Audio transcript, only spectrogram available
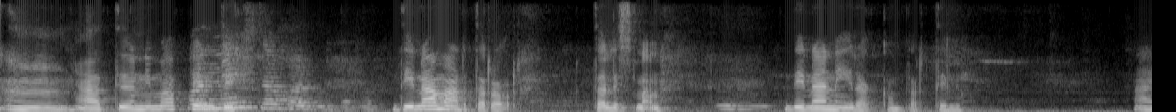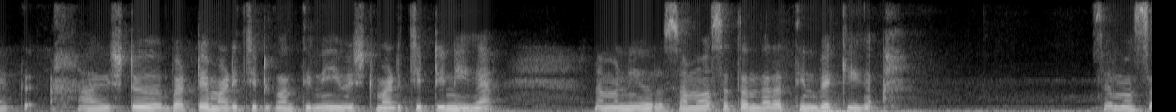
ಹ್ಞೂ ಆಯ್ತು ನಿಮ್ಮ ಅಪ್ಪ ಏನು ದಿ ದಿನ ಮಾಡ್ತಾರೆ ಅವ್ರು ತಲೆ ಸ್ನಾನ ದಿನ ನೀರು ಹಾಕ್ಕೊಂತಾರೆ ತಲೆ ಆಯ್ತು ಅವಿಷ್ಟು ಬಟ್ಟೆ ಮಾಡಿ ಚಿಟ್ಕೊತೀನಿ ಇವಿಷ್ಟು ಮಾಡಿ ಚಿಟ್ಟಿನಿ ಈಗ. ನಮ್ಮ ಮನೆಯವರು ಸಮೋಸ ತಂದಾರ ತಿನ್ಬೇಕೀಗ. ಸಮೋಸ.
